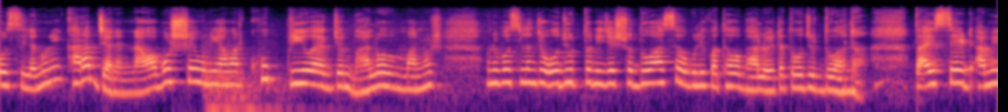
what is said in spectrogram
বলছিলেন, উনি খারাপ জানেন না। অবশ্যই উনি আমার খুব প্রিয় একজন ভালো মানুষ। উনি বলছিলেন যে, অজুর তো নিজস্ব দোয়া আছে, ওগুলি কথাও ভালো, এটা তো অজুর দোয়া না। তাই সেড আমি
